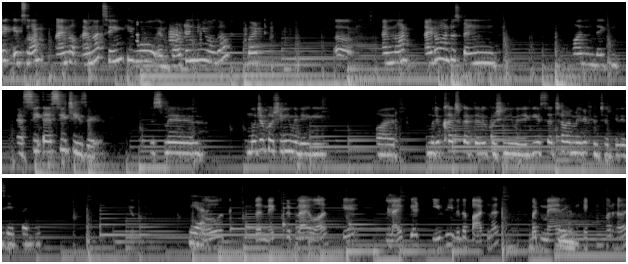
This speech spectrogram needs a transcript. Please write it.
like it's not I I am not saying कि वो इम्पोर्टेंट नहीं होगा but I am not I don't want to spend on like ऐसी ऐसी चीज़ें जिसमें मुझे खुशी नहीं मिलेगी। और मुझे खर्च करते हुए खुशी नहीं मिलेगी इससे अच्छा मैं मेरे फ्यूचर के लिए सेव कर दूँ yeah so the next reply was कि life gets easy with a partner but marrying mm. him or her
